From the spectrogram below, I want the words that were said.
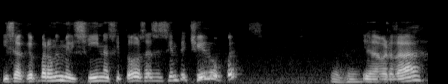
y saqué para mis medicinas y todo, o sea, se siente chido, pues. Uh -huh. Y la verdad,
